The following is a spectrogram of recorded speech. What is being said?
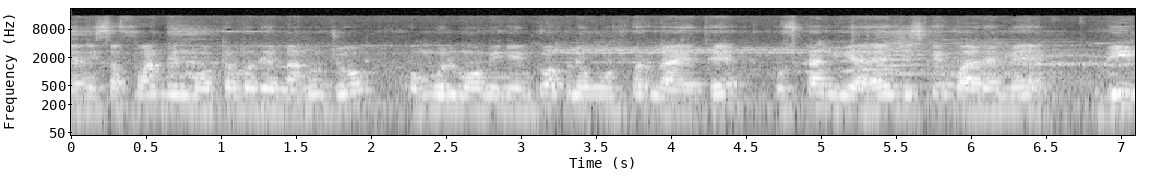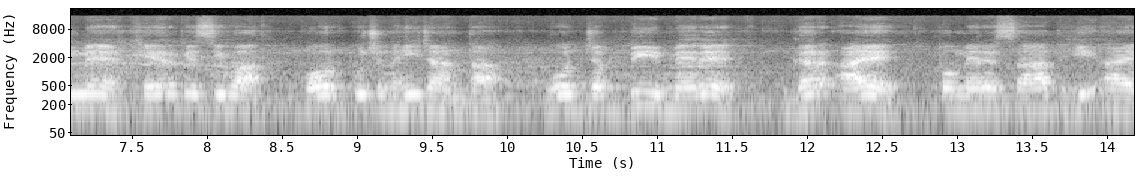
यानी सफ़वान बिन अन्हु, जो उम्मुल मोमिनीन को अपने ऊँट पर लाए थे, उसका लिया है, जिसके बारे में भी मैं खैर के सिवा और कुछ नहीं जानता। वो जब भी मेरे घर आए तो मेरे साथ ही आए।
